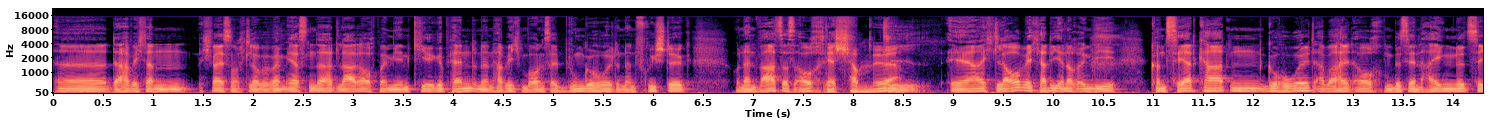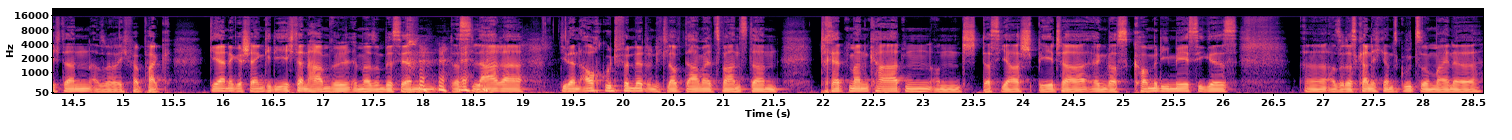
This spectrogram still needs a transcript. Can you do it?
Äh, da habe ich dann, ich weiß noch, ich glaube beim ersten, da hat Lara auch bei mir in Kiel gepennt und dann habe ich morgens halt Blumen geholt und dann Frühstück und dann war es das auch. Der Charmeur. Ja, ich glaube, ich hatte ihr noch irgendwie Konzertkarten geholt, aber halt auch ein bisschen eigennützig dann. Also ich verpack gerne Geschenke, die ich dann haben will, immer so ein bisschen, dass Lara die dann auch gut findet. Und ich glaube, damals waren es dann Trettmann-Karten und das Jahr später irgendwas Comedy-mäßiges. Äh, also das kann ich ganz gut so meine,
